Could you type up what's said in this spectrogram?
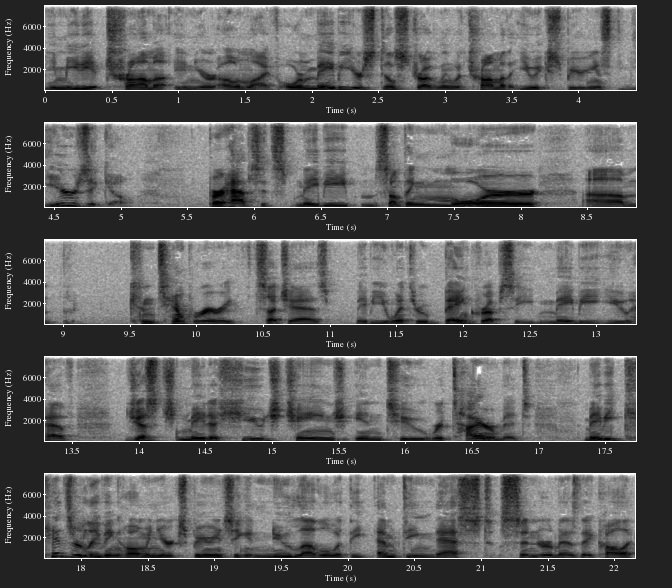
immediate trauma in your own life, or maybe you're still struggling with trauma that you experienced years ago. Perhaps it's maybe something more um, contemporary, such as maybe you went through bankruptcy, maybe you have just made a huge change into retirement. Maybe kids are leaving home and you're experiencing a new level with the empty nest syndrome, as they call it,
